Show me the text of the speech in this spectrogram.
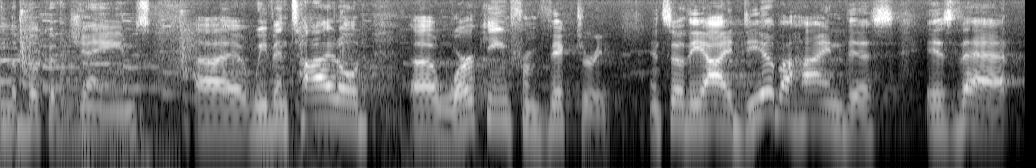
in the book of James. Uh, we've entitled uh, Working from Victory. And so the idea behind this is that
